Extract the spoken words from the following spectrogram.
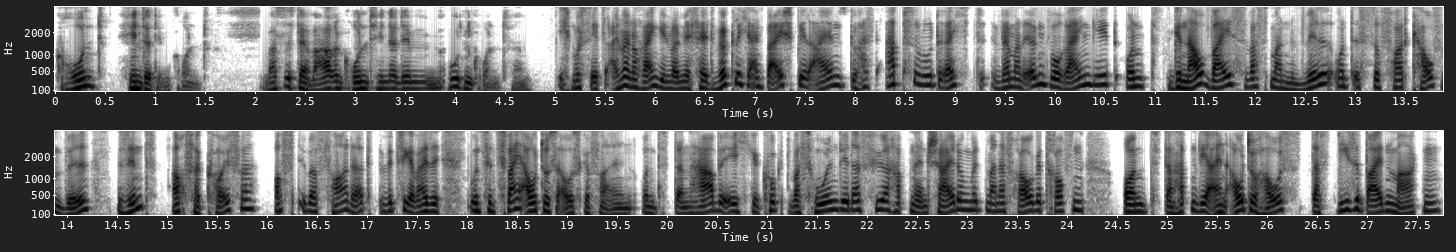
Grund hinter dem Grund? Was ist der wahre Grund hinter dem guten Grund? Ich muss jetzt einmal noch reingehen, weil mir fällt wirklich ein Beispiel ein. Du hast absolut recht, wenn man irgendwo reingeht und genau weiß, was man will und es sofort kaufen will, sind auch Verkäufer oft überfordert. Witzigerweise, uns sind zwei Autos ausgefallen und dann habe ich geguckt, was holen wir dafür, habe eine Entscheidung mit meiner Frau getroffen und dann hatten wir ein Autohaus, das diese beiden Marken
